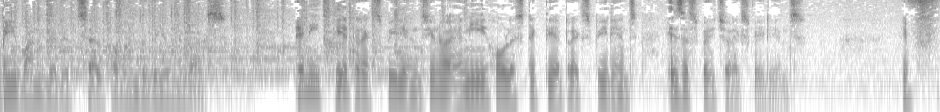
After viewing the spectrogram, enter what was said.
be one with itself or one with the universe. Any theater experience you know any holistic theater experience is a spiritual experience. If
